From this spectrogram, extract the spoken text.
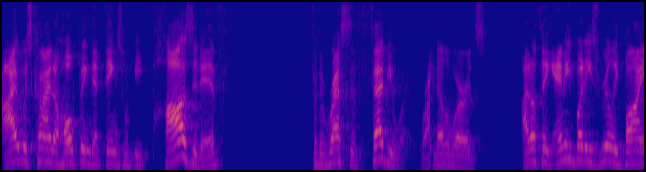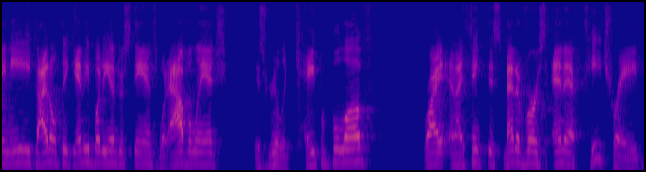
I was kind of hoping that things would be positive for the rest of February, right? In other words, I don't think anybody's really buying ETH. I don't think anybody understands what Avalanche is really capable of, right? And I think this metaverse NFT trade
